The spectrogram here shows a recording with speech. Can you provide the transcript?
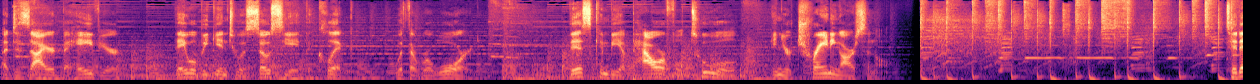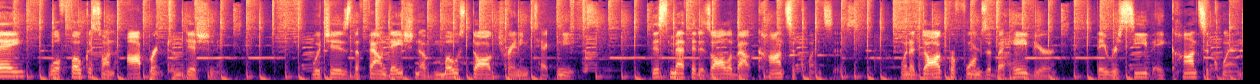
a desired behavior, they will begin to associate the click with a reward. This can be a powerful tool in your training arsenal. Today, we'll focus on operant conditioning, which is the foundation of most dog training techniques. This method is all about consequences. When a dog performs a behavior, they receive a consequence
